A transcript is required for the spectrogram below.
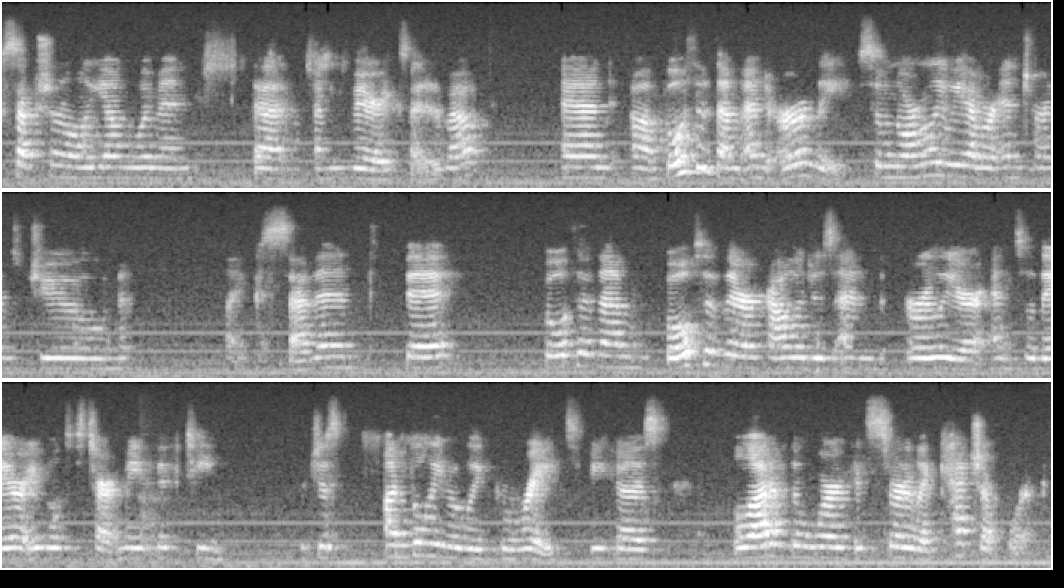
exceptional young women that I'm very excited about. And uh, both of them end early. So normally we have our interns June like seventh, fifth. Both of them, both of their colleges end earlier, and so they are able to start May fifteenth, which is unbelievably great because a lot of the work it's sort of like catch up work.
